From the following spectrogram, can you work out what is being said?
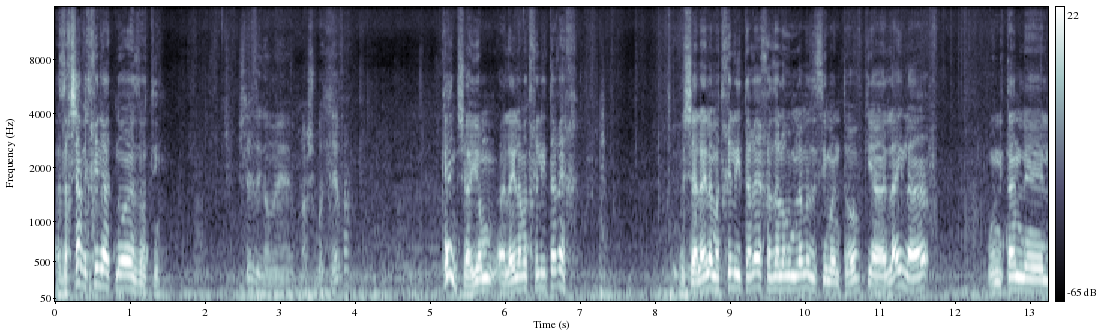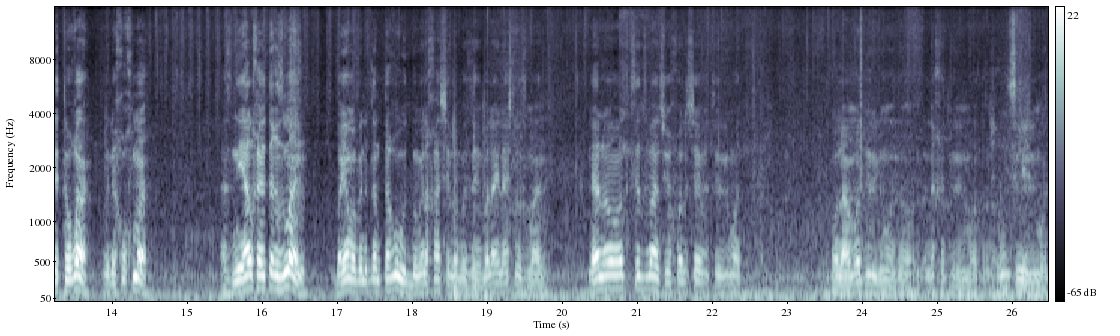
אז עכשיו התחילה התנועה הזאתי. יש לזה גם אה, משהו בטבע? כן, שהיום, הלילה מתחיל להתארך. וכשהלילה מתחיל להתארך, חז"ל אומרים למה זה סימן טוב? כי הלילה הוא ניתן לתורה ולחוכמה. אז נהיה לך יותר זמן. ביום הבן אדם טרוד, במלאכה שלו וזה, בלילה יש לו זמן. נהיה לו עוד קצת זמן שהוא יכול לשבת וללמוד. או לעמוד וללמוד, או ללכת וללמוד, או לרוץ וללמוד.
